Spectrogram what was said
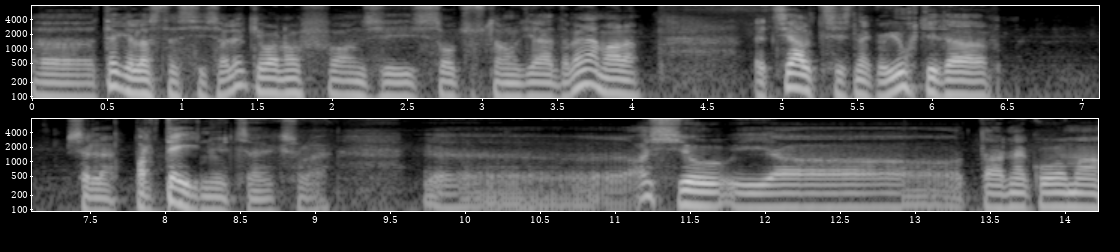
äh, tegelastest, siis Oleg Ivanov, on siis otsustanud jääda Venemaale, et sealt siis nagu juhtida selle partei nüüdse, eks ole, äh, asju ja ta nagu oma,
